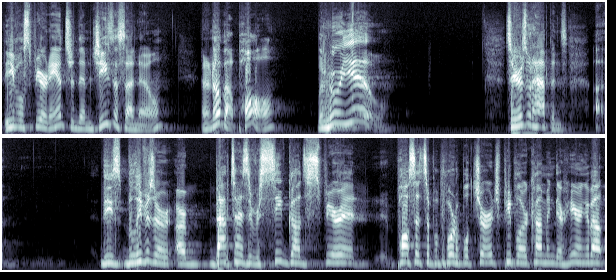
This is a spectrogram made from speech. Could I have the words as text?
the evil spirit answered them, Jesus I know, and I know about Paul, but who are you? So here's what happens. Uh, these believers are, are baptized, they receive God's Spirit. Paul sets up a portable church. People are coming, they're hearing about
